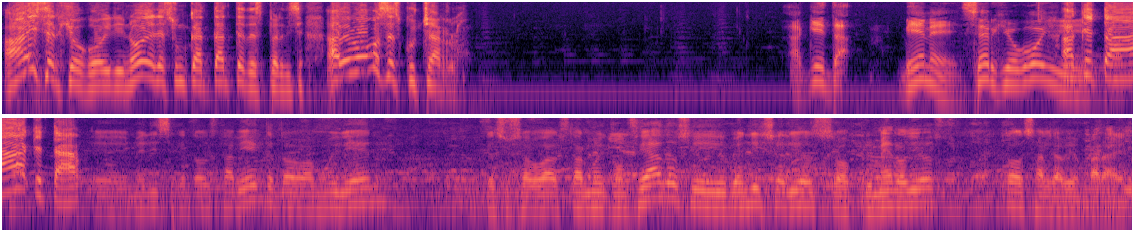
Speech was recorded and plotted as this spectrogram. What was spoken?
Ay, Sergio Goyri, ¿no? Eres un cantante desperdiciado. A ver, vamos a escucharlo. Aquí está. Viene Sergio Goy. Aquí está, aquí está. Eh, me dice que todo está bien, que todo va muy bien, que sus abogados están muy confiados y bendice Dios, o primero Dios, todo salga bien para él.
